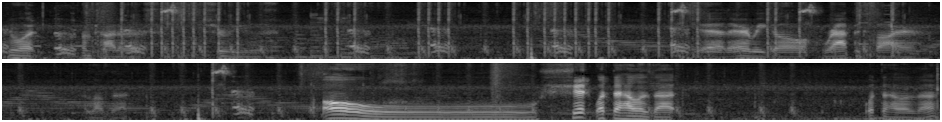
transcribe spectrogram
You know what? I'm tired of this. Screw you. Yeah, there we go. Rapid fire. I love that. Oh shit! What the hell is that? What the hell is that?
